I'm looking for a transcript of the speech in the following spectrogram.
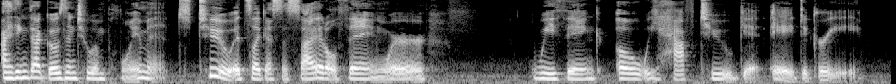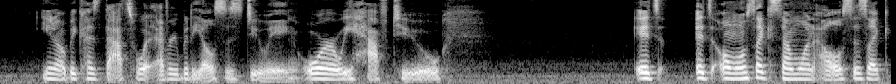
I think that goes into employment too. It's like a societal thing where we think, oh, we have to get a degree, you know, because that's what everybody else is doing, or we have to. It's it's almost like someone else is like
